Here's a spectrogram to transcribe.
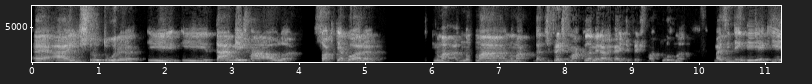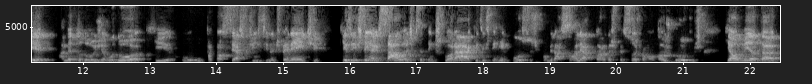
é, a estrutura e, e, dar a mesma aula, só que agora numa, numa, numa, de frente para uma câmera, ao invés de frente para uma turma, mas entender que a metodologia mudou, que o, o, processo de ensino é diferente, que existem as salas que você tem que explorar, que existem recursos de combinação aleatória das pessoas para montar os grupos, que aumenta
